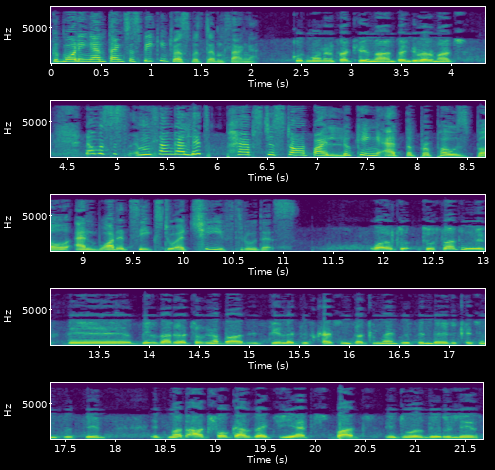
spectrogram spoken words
Good morning and thanks for speaking to us, Mr. Mhlanga. Good morning, Sakina, and thank you very much. Now, Mr. Mhlanga, let's perhaps just start by looking at the proposed bill and what it seeks to achieve through this. Well, to, to start with, the bill that we're talking about is still a discussion document within the education system. It's not out for gazette yet, but it will be released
